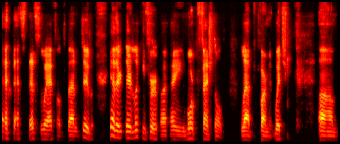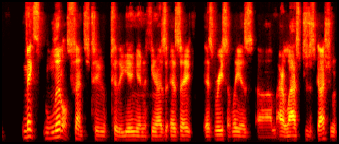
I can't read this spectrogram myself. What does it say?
that's that's the way I felt about it too. But yeah, they're they're looking for a, a more professional lab department, which um, makes little sense to to the union. You know, as as a as recently as um, our last discussion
